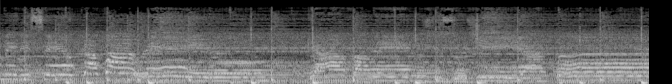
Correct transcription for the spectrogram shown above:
Andrômeda e seu cavaleiro, Cavaleiros do Zodíaco.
